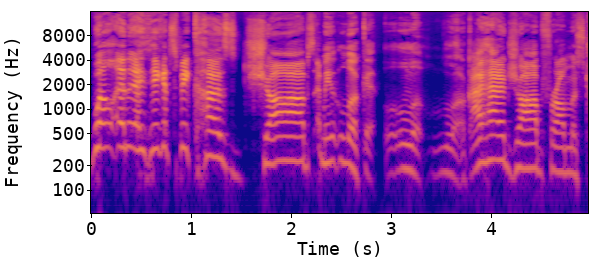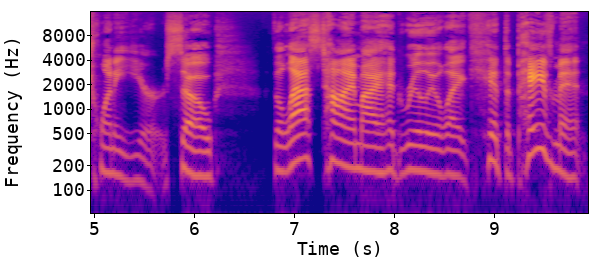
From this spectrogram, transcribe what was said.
Well, and I think it's because jobs, I mean, look, look, look, I had a job for almost 20 years. So the last time I had really like hit the pavement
